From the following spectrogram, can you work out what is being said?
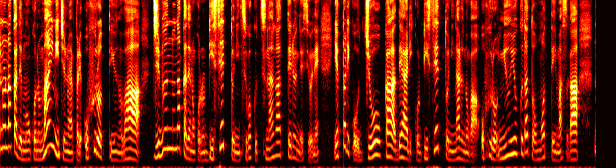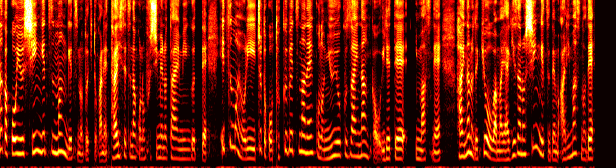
の中でもこの毎日のやっぱりお風呂っていうのは自分の中でのこのリセットにすごくつながってるんですよね。やっぱりこう浄化でありこうリセットになるのがお風呂入浴だと思っていますがなんかこういう新月満月の時とかね大切なこの節目のタイミングっていつもよりちょっとこう特別なねこの入浴剤なんかを入れていますね。はい。なので今日はまあヤギ座の新月でもありますので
